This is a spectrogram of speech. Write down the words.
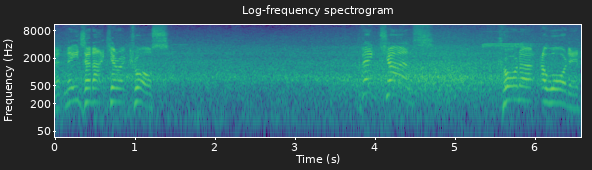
It needs an accurate cross. Big chance. Corner awarded.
